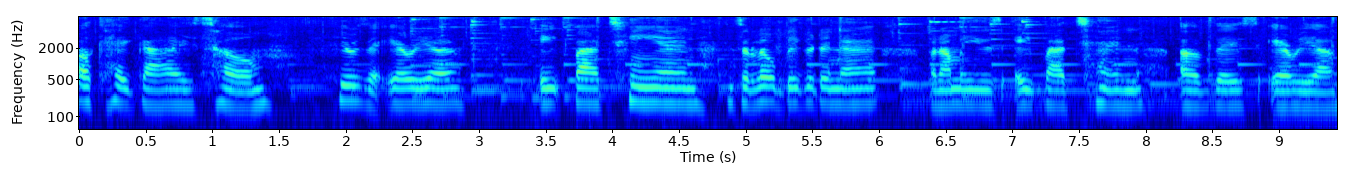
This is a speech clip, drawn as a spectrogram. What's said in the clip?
Okay guys, so here's the area 8 by 10 it's a little bigger than that but I'm gonna use 8 by 10 of this area.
